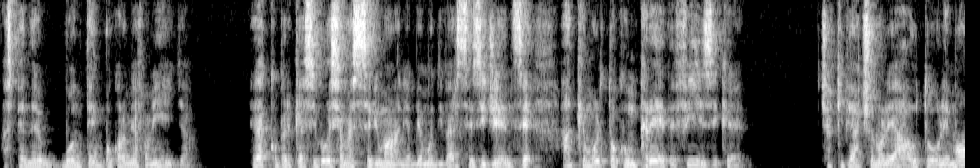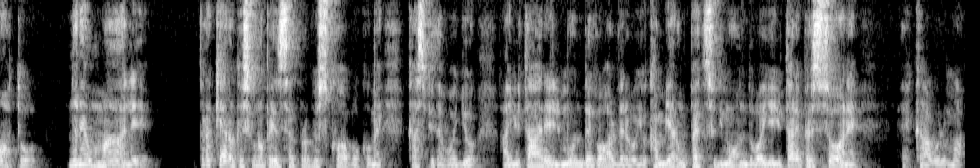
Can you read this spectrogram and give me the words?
a spendere buon tempo con la mia famiglia. Ed ecco perché, siccome siamo esseri umani, abbiamo diverse esigenze, anche molto concrete, fisiche. C'è a chi piacciono le auto o le moto, non è un male, però è chiaro che se uno pensa al proprio scopo come, caspita, voglio aiutare il mondo a evolvere, voglio cambiare un pezzo di mondo, voglio aiutare persone, eh cavolo, ma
